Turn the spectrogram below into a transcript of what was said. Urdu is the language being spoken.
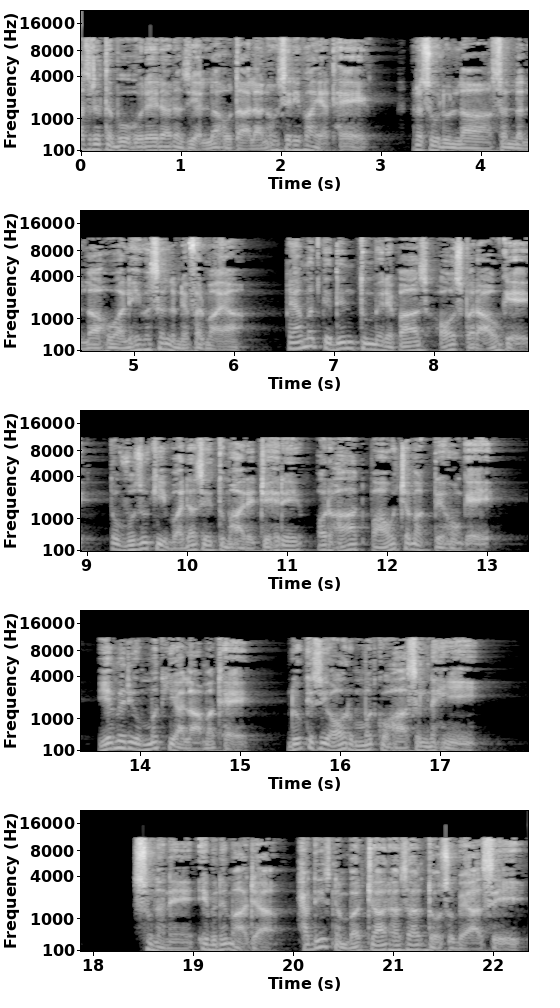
حضرت ابو حریرہ رضی اللہ تعالیٰ عنہ سے روایت ہے۔ رسول اللہ صلی اللہ علیہ وسلم نے فرمایا، قیامت کے دن تم میرے پاس حوض پر آؤ گے تو وضو کی وجہ سے تمہارے چہرے اور ہاتھ پاؤں چمکتے ہوں گے۔ یہ میری امت کی علامت ہے، جو کسی اور امت کو حاصل نہیں۔ سننے ابن ماجہ، حدیث نمبر چار ہزار دو سو بیاسی۔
